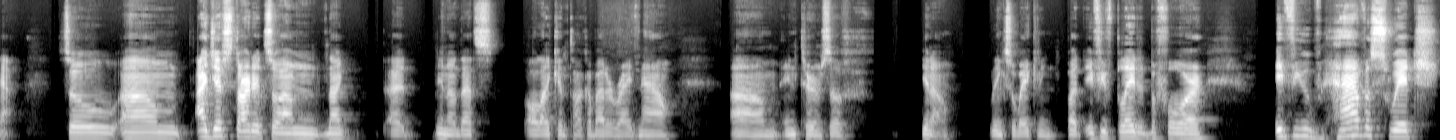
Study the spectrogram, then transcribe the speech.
yeah. So um, I just started, so I'm not. Uh, you know, that's all I can talk about it right now. Um, in terms of you know Link's Awakening, but if you've played it before, if you have a Switch,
